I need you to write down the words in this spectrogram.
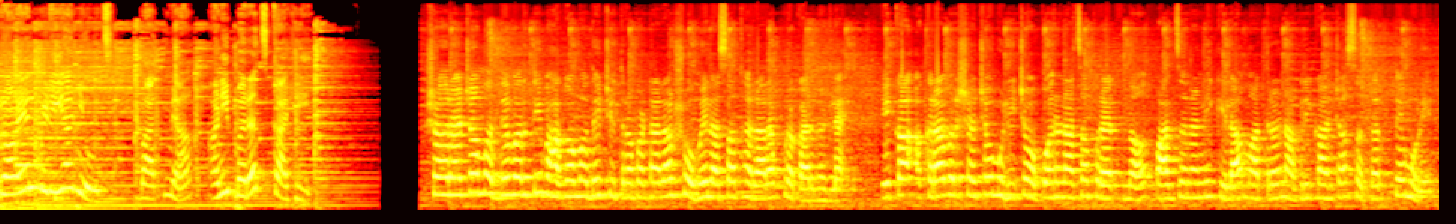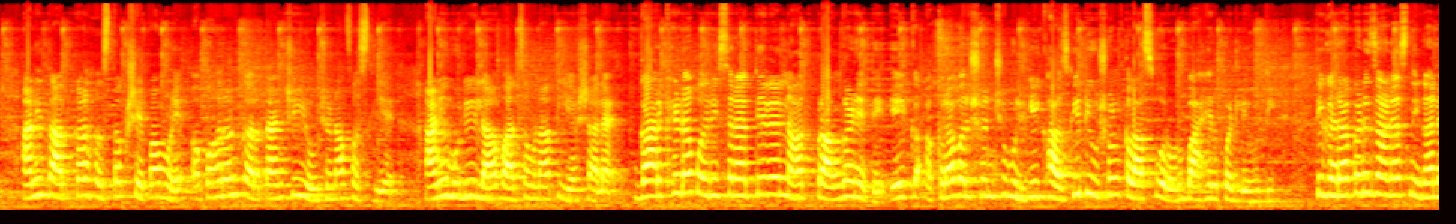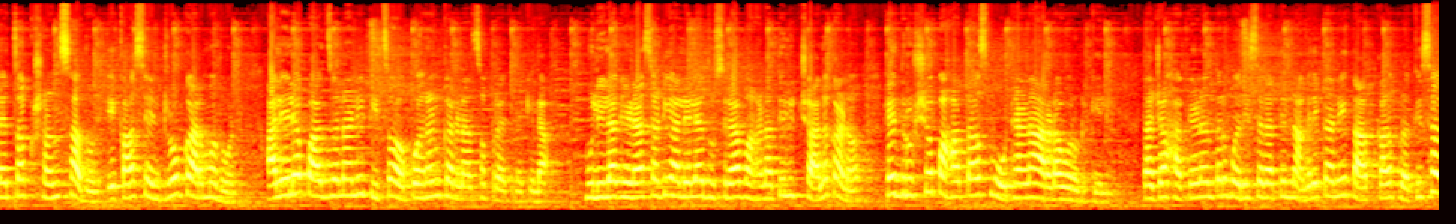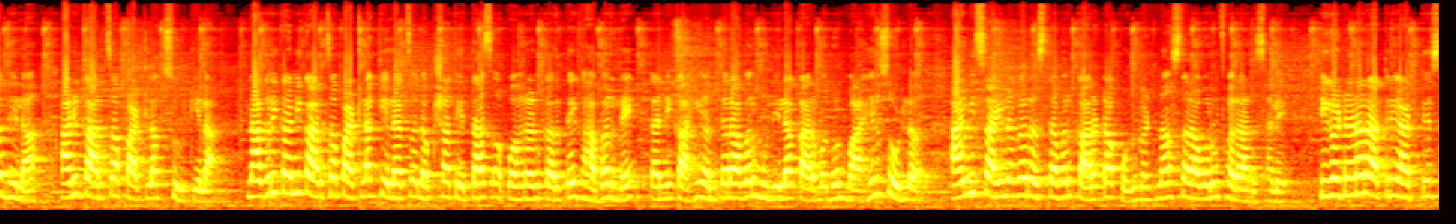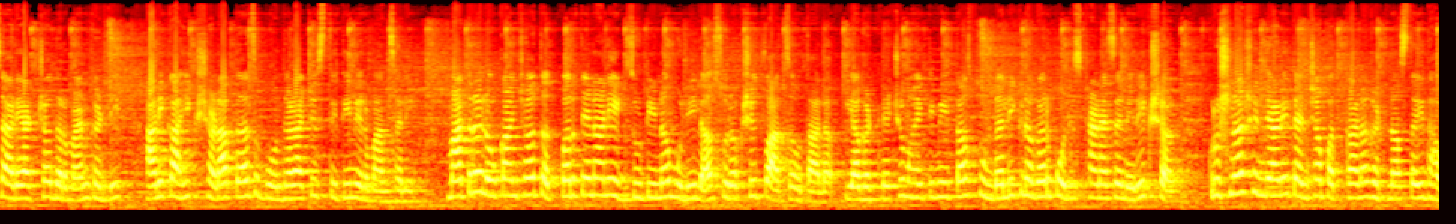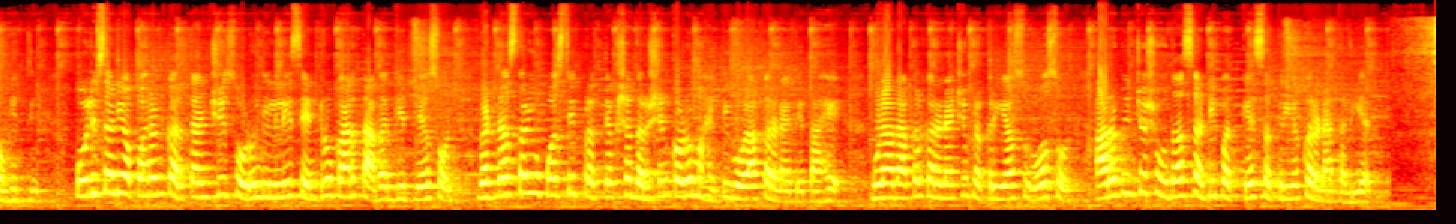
Royal media news. बातम्या आणि बरंच काही. शहराच्या मध्यवर्ती भागामध्ये चित्रपटाला शोभेल असा थरारक प्रकार घडलाय. एका अकरा वर्षाच्या मुलीच्या अपहरणाचा प्रयत्न पाच जणांनी केला मात्र नागरिकांच्या सतर्कतेमुळे आणि तात्काळ हस्तक्षेपामुळे अपहरणकर्त्यांची योजना फसली आहे आणि मुलीला वाचवण्यात यश आलंय. गारखेडा परिसरातील नाथ प्रांगण येथे एक अकरा वर्षांची मुलगी खासगी ट्युशन क्लासवरून बाहेर पडली होती. ती घराकडे जाण्यास निघाल्याचा क्षण साधून एका सेंट्रो कारमधून आलेल्या पाच जणांनी तिचं अपहरण करण्याचा प्रयत्न केला. मुलीला घेण्यासाठी आलेल्या दुसऱ्या वाहनातील चालकानं हे दृश्य पाहताच मोठ्यानं आरडाओरड केली. त्याच्या हाकेनंतर परिसरातील नागरिकांनी तात्काळ प्रतिसाद दिला आणि कारचा पाठलाग सुरू केला. नागरिकांनी कारचा पाठलाग केल्याचं लक्षात येताच अपहरणकर्ते घाबरले. त्यांनी काही अंतरावर मुलीला कारमधून बाहेर सोडलं आणि साईनगर रस्त्यावर कार टाकून घटनास्थळावरून फरार झाले. ही घटना रात्री आठ ते साडेआठच्या दरम्यान घडली आणि काही क्षणातच गोंधळाची स्थिती निर्माण झाली. मात्र लोकांच्या तत्परतेनं आणि एकजुटीनं मुलीला सुरक्षित वाचवता आलं. या घटनेची माहिती मिळताच पुंडलिक नगर पोलीस ठाण्याचे निरीक्षक कृष्णा शिंदे आणि त्यांच्या पथकानं घटनास्थळी धाव घेतली. पोलिसांनी अपहरणकर्त्यांची सोडून दिलेली सेंट्रो कार ताब्यात घेतली असून घटनास्थळी उपस्थित प्रत्यक्षदर्शींकडून माहिती गोळा करण्यात येत आहे. गुन्हा दाखल करण्याची प्रक्रिया सुरू असून आरोपींच्या शोधासाठी पथके सक्रिय करण्यात आली आहेत.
